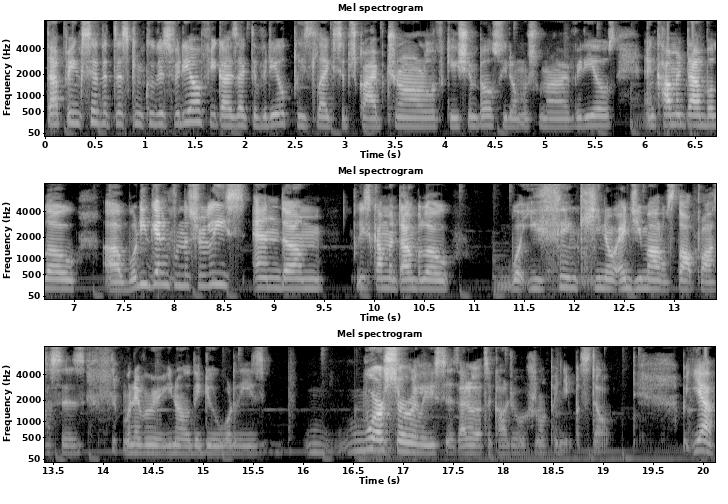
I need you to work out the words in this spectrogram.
That being said, that does conclude this video. If you guys like the video, please like, subscribe, turn on our notification bell so you don't miss my videos, and comment down below uh, what are you getting from this release, and um, please comment down below what you think, you know, NG Model's thought processes whenever, you know, they do one of these worser releases. I know that's a controversial opinion, but still. But yeah,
